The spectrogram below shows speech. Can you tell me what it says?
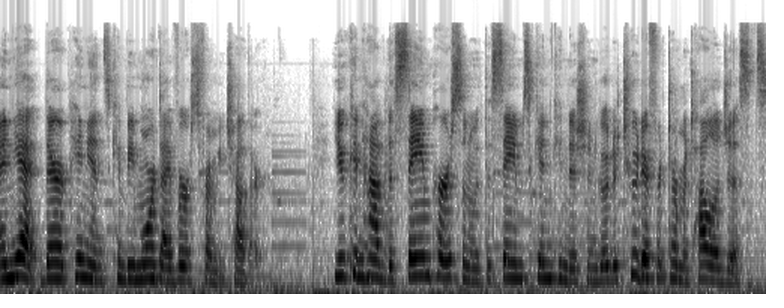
and yet their opinions can be more diverse from each other. You can have the same person with the same skin condition go to two different dermatologists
